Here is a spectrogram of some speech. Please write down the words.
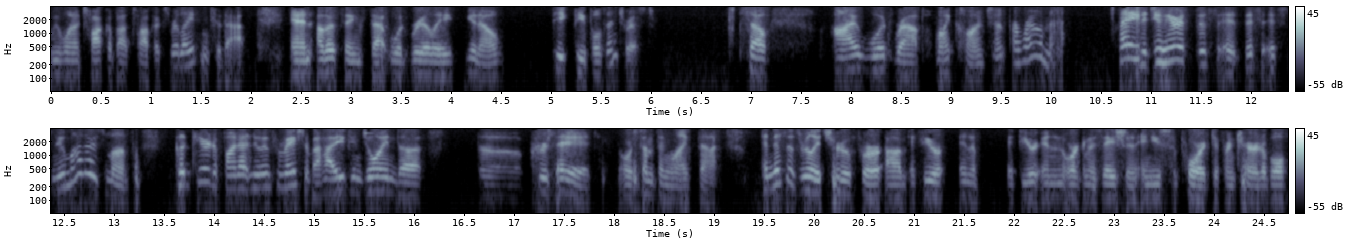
we want to talk about topics relating to that and other things that would really, you know, pique people's interest. So I would wrap my content around that. Hey, did you hear it's this? This it's New Mother's Month. Click here to find out new information about how you can join the the crusade or something like that. And this is really true for um, if you're in a if you're in an organization and you support different charitable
